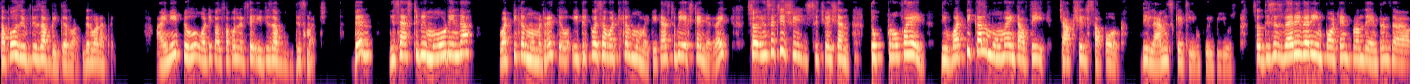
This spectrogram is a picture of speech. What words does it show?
suppose if it is a bigger one then what happens i need to what you call suppose let's say it is of this much then this has to be moved in the vertical movement, right? It requires a vertical movement. It has to be extended, right? So in such a situation, to provide the vertical movement of the chock shield support, the lamskate link will be used. So this is very, very important from the entrance, uh,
